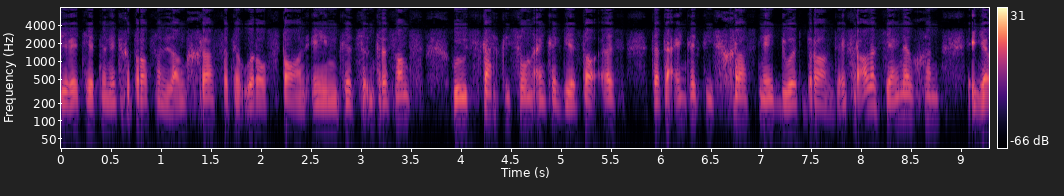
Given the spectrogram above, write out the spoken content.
Jy weet jy het nou net gepraat van lang gras wat nou oral staan en dit is interessant hoe sterk die son eintlik deesdae is dat hy eintlik die gras net doodbrand. En veral as jy nou gaan en jou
